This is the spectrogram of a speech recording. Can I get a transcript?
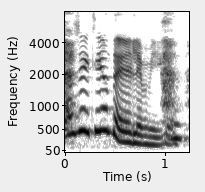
É o jeitinho dele, amiga.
